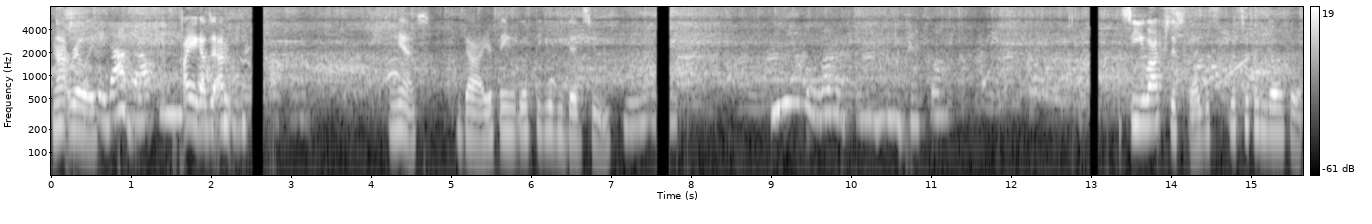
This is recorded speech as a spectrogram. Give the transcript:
Not really. Okay, that. Oh, yeah, guys, I'm- Yes. Die. You're thinking you'll, you'll be dead soon. No. Do we have a level three Pekka? See, watch this, guys. Let's let's see if I can go in for it.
